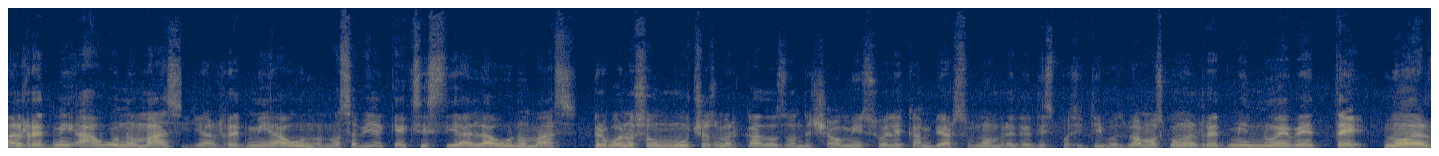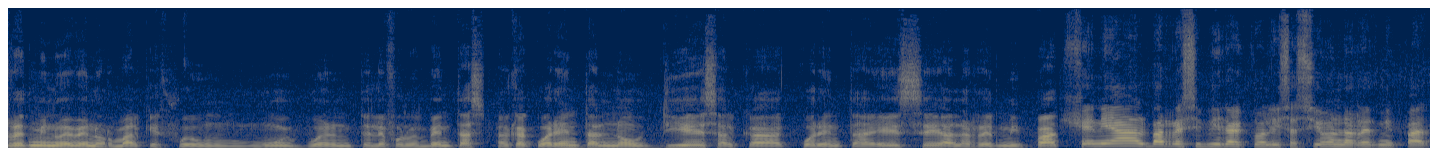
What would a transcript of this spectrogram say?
al Redmi A1 más y al Redmi A1. No sabía que existía el A1 más, pero bueno, son muchos mercados donde Xiaomi suele cambiar su nombre de dispositivos. Vamos con el Redmi 9T, no el Redmi 9 normal que fue un muy buen teléfono en ventas. Al K40, al Note 10, al K40S, a la Redmi Pad. Genial, va a recibir actualización la Redmi Pad.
